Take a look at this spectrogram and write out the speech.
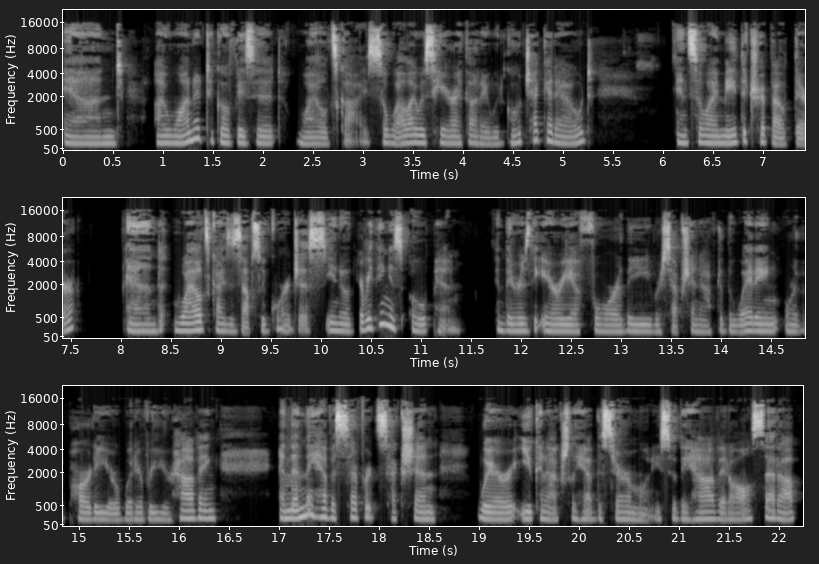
and I wanted to go visit Wild Skies. So while I was here, I thought I would go check it out. And so I made the trip out there and Wild Skies is absolutely gorgeous. You know, everything is open and there is the area for the reception after the wedding or the party or whatever you're having. And then they have a separate section where you can actually have the ceremony. So they have it all set up.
